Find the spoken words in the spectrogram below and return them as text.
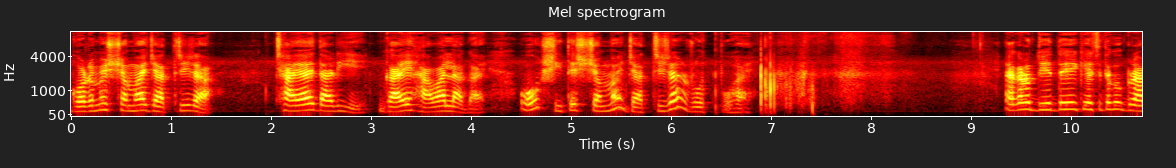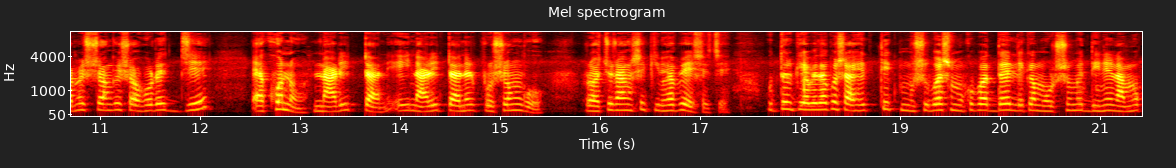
গরমের সময় যাত্রীরা ছায়ায় দাঁড়িয়ে গায়ে হাওয়া লাগায় ও শীতের সময় যাত্রীরা রোদ পোহায়। এগারো দুয়ের দিকে কী আছে? দেখো, গ্রামের সঙ্গে শহরের যে এখনও নারীর টান, এই নারীর টানের প্রসঙ্গ রচনাংশে কীভাবে এসেছে? উত্তর কী হবে? দেখো, সাহিত্যিক সুভাষ মুখোপাধ্যায়ের লেখা মরশুমের দিনে নামক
